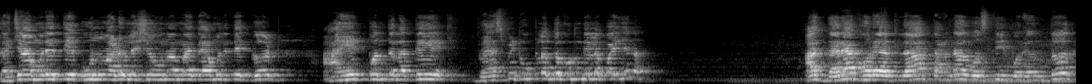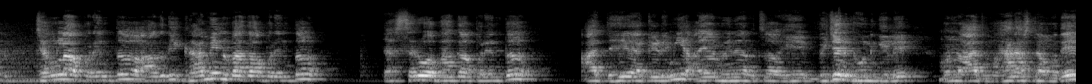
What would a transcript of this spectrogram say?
त्याच्यामध्ये ते गुण वाढवल्याशिवाय होणार नाही त्यामध्ये ते गट आहेत पण त्याला ते व्यासपीठ उपलब्ध करून दिलं पाहिजे ना. आज दऱ्याखोऱ्यातल्या तांडा वस्तीपर्यंत जंगलापर्यंत अगदी ग्रामीण भागापर्यंत त्या सर्व भागापर्यंत आज ध्येय अकॅडमी आया मिनरचं हे विजन घेऊन गेले. म्हणून आज महाराष्ट्रामध्ये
